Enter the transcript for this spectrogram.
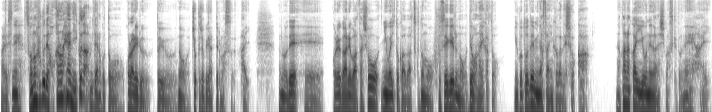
あれですね、その服で他の部屋に行くなみたいなことを怒られるというのをちょくちょくやっております。はい。なので、えー、これがあれば多少庭字とかがつくのも防げるのではないかということで皆さんいかがでしょうか？なかなかいいお値段しますけどね。はい。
